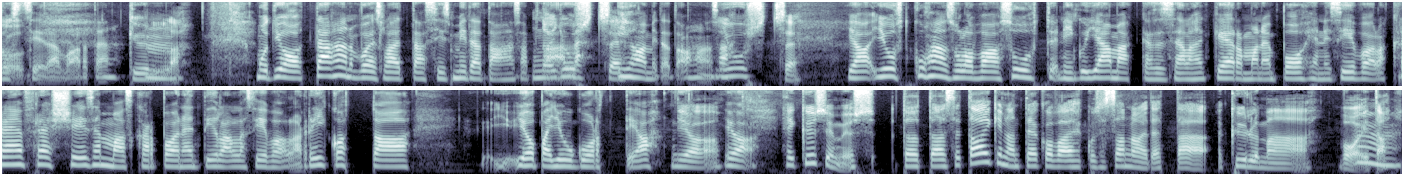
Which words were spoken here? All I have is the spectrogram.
just sitä varten. Kyllä. Mm. Mutta joo, tähän voisi laittaa siis mitä tahansa No päälle. just se. Ihan mitä tahansa. Just se. Ja just kunhan sulla on vaan suht niin kuin jämäkkä se sellainen kermanen pohja, niin siinä voi olla crème freshia, sen mascarponen tilalla, siinä voi olla rikottaa, jopa jogurttia. Joo. Joo. Hei kysymys. Tota, se taikinan tekovaihe, kun sä sanoit, että kylmää voita, Mm.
